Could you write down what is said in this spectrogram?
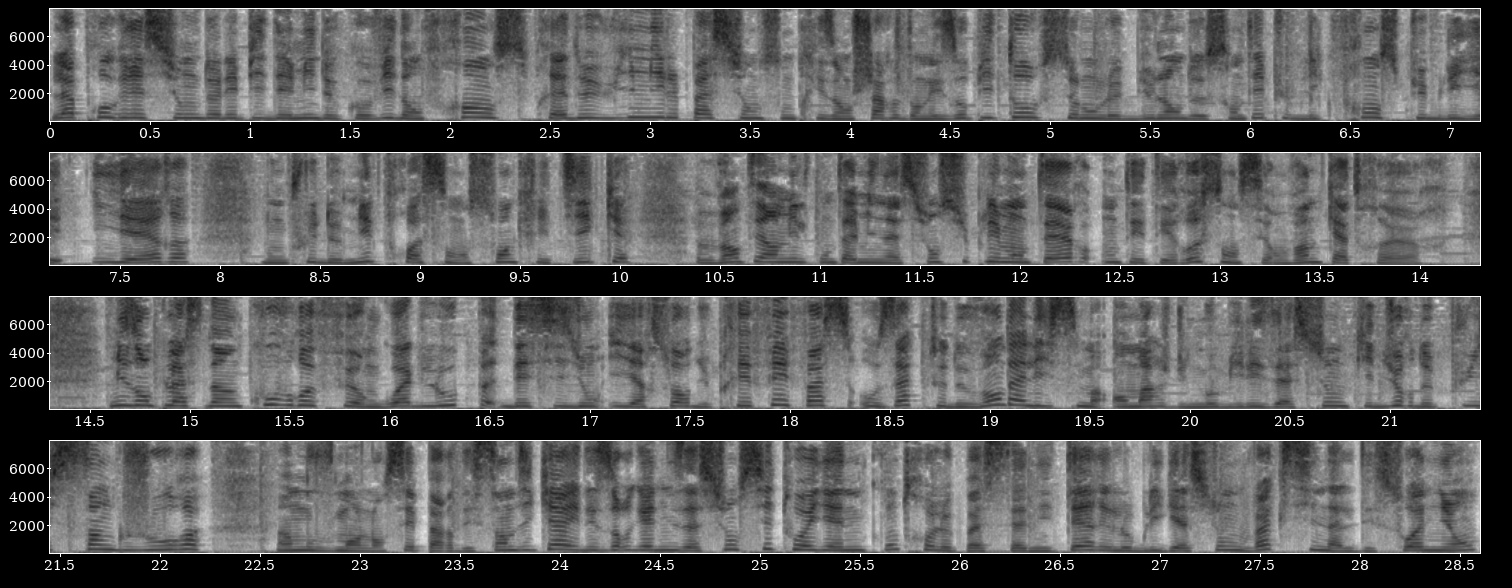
La progression de l'épidémie de Covid en France, près de 8000 patients sont pris en charge dans les hôpitaux selon le bilan de Santé publique France publié hier, dont plus de 1300 soins critiques. 21 000 contaminations supplémentaires ont été recensées en 24 heures. Mise en place d'un couvre-feu en Guadeloupe, décision hier soir du préfet face aux actes de vandalisme en marge d'une mobilisation qui dure depuis cinq jours. Un mouvement lancé par des syndicats et des organisations citoyennes contre le pass sanitaire et l'obligation vaccinale des soignants.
